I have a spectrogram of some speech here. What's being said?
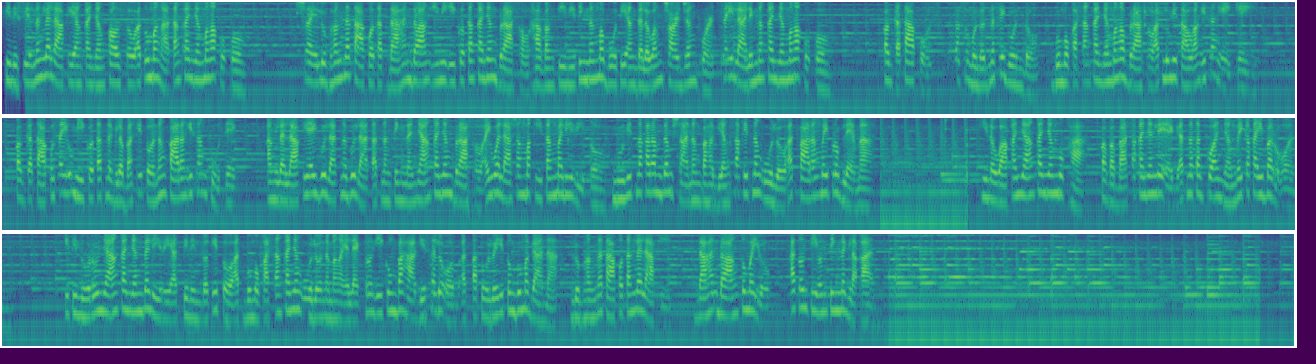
Pinisil ng lalaki ang kanyang palso at umangat ang kanyang mga kuko. Siya ay lubhang natakot at dahan-daang iniikot ang kanyang braso habang tinitingnang mabuti ang dalawang charging port sa ilalim ng kanyang mga kuko. Pagkatapos, sa sumunod na segundo, bumukas ang kanyang mga braso at lumitaw ang isang AK. Pagkatapos ay umikot at naglabas ito ng parang isang putik. Ang lalaki ay gulat na gulat at nang tingnan niya ang kanyang braso ay wala siyang makitang mali rito. Ngunit nakaramdam siya ng bahagyang sakit ng ulo at parang may problema. Hinawakan niya ang kanyang mukha, pababa sa kanyang leeg at natagpuan niyang may kakaiba roon. Itinuro niya ang kanyang daliri at pinindot ito at bumukas ang kanyang ulo ng mga elektronikong bahagi sa loob at patuloy itong gumagana, lubhang natakot ang lalaki, dahan-daang tumayo, at unti-unting naglakad.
